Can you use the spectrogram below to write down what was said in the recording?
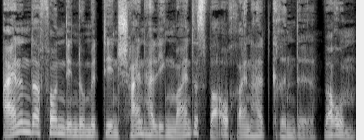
einen davon, den du mit den Scheinheiligen meintest, war auch Reinhard Grindel. Warum?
